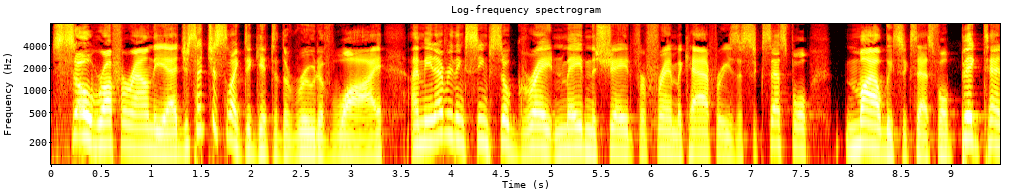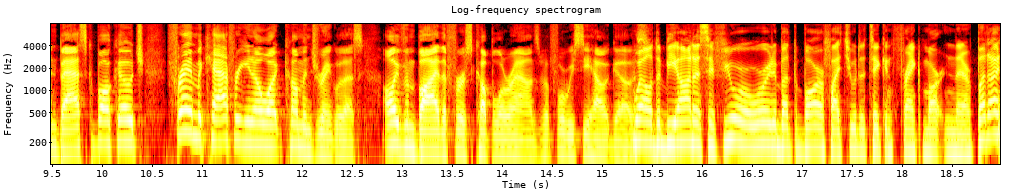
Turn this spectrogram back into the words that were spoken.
So rough around the edges. I'd just like to get to the root of why. I mean, everything seems so great and made in the shade for Fran McCaffery. He's a successful, mildly successful Big Ten basketball coach. Fran McCaffery, you know what? Come and drink with us. I'll even buy the first couple of rounds before we see how it goes. Well, to be honest, if you were worried about the bar fights, you would have taken Frank Martin there. But I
